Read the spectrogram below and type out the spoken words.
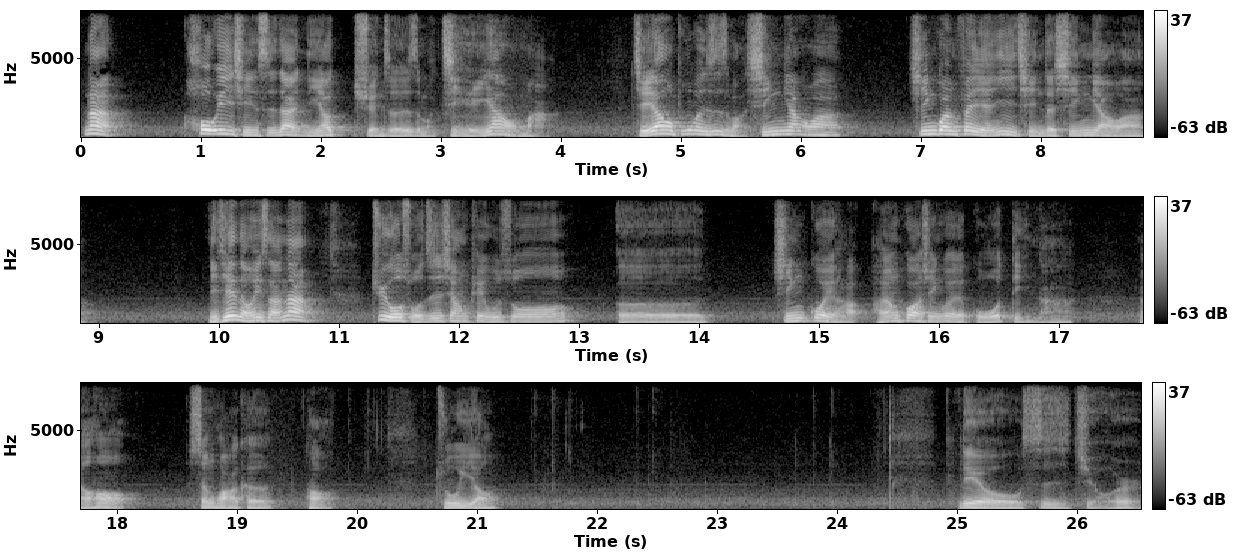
那后疫情时代，你要选择是什么解药嘛？解药部分是什么？新药啊，新冠肺炎疫情的新药啊，你听懂意思啊？那据我所知，像譬如说，呃，新贵好，好像挂新贵的国鼎啊，然后神华科，好，注意哦，六四九二。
